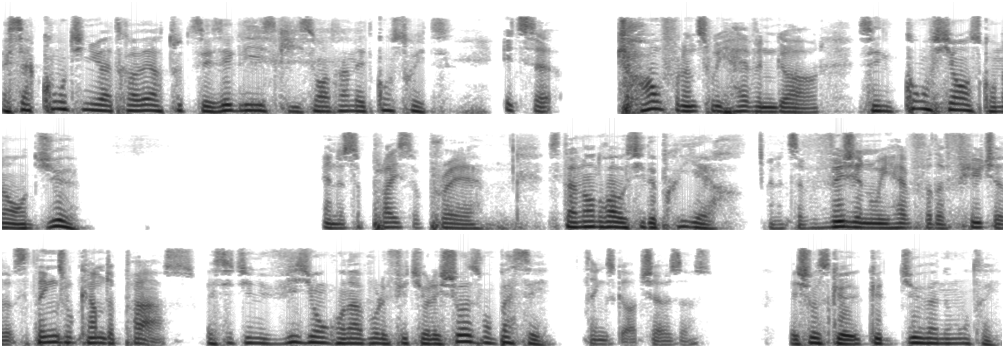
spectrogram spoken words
Et ça continue à travers toutes ces églises qui sont en train d'être construites. It's a confidence we have in God. C'est une confiance qu'on a en Dieu. And it's a place of prayer. C'est un endroit aussi de prière. And it's a vision we have for the future that things will come to pass. Et c'est une vision qu'on a pour le futur. Les choses vont passer. Things God shows us. Les choses que, que Dieu va nous montrer.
